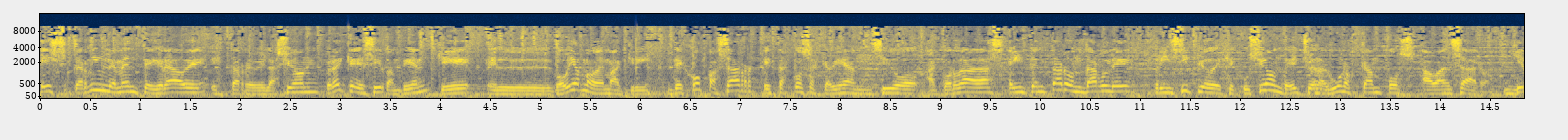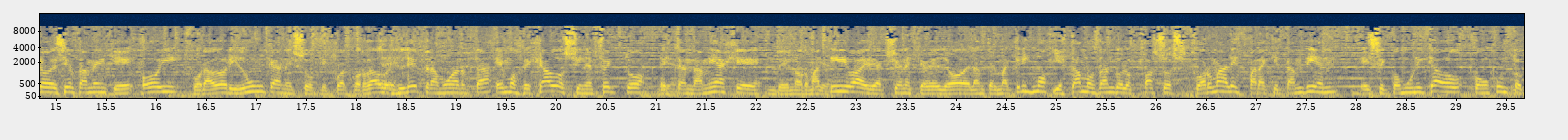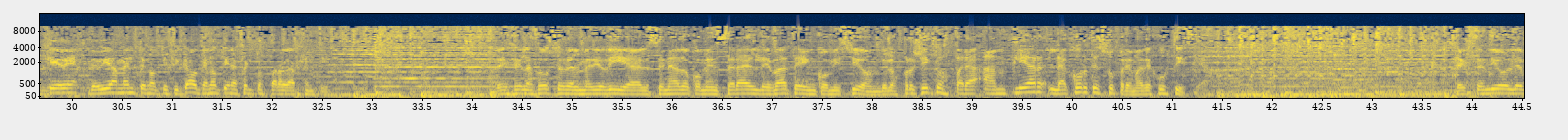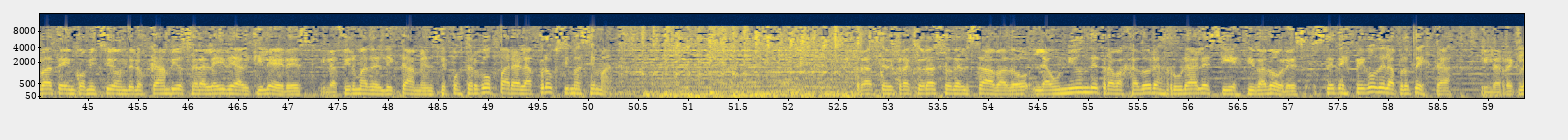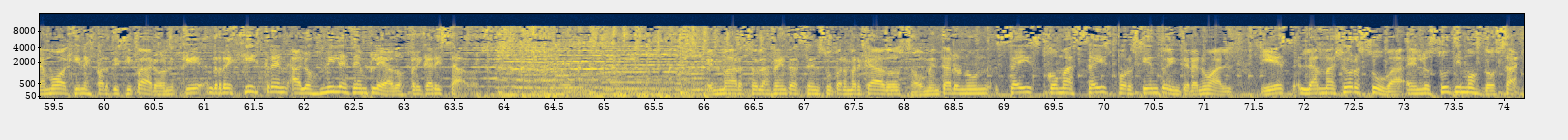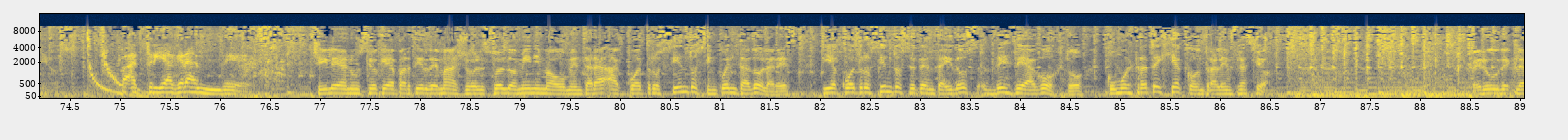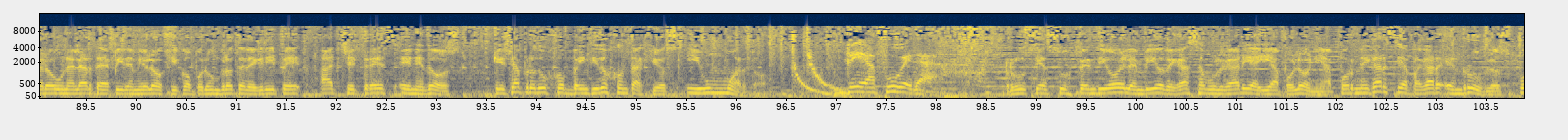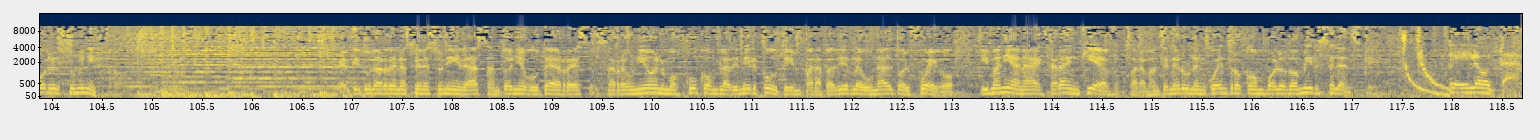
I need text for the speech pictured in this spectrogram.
Es terriblemente grave esta revelación, pero hay que decir también que el gobierno de Macri dejó pasar estas cosas que habían sido acordadas e intentaron darle principio de ejecución, de hecho en algunos campos avanzaron. Quiero decir también que hoy Forador y Duncan, eso que fue acordado es letra muerta, hemos dejado sin efecto este andamiaje de normativa y de acciones que había llevado adelante el macrismo y estamos dando los pasos formales para que también ese comunicado conjunto quede debidamente notificado que no tiene efectos para la Argentina. Desde las 12 del mediodía, el Senado comenzará el debate en comisión de los proyectos para ampliar la Corte Suprema de Justicia. Se extendió el debate en comisión de los cambios a la ley de alquileres y la firma del dictamen se postergó para la próxima semana. Tras el tractorazo del sábado, la Unión de Trabajadoras Rurales y Estibadores se despegó de la protesta y le reclamó a quienes participaron que registren a los miles de empleados precarizados. En marzo las ventas en supermercados aumentaron un 6,6% interanual y es la mayor suba en los últimos dos años. Patria Grande. Chile anunció que a partir de mayo el sueldo mínimo aumentará a 450 dólares y a 472 desde agosto como estrategia contra la inflación. Perú declaró un alerta epidemiológico por un brote de gripe H3N2 que ya produjo 22 contagios y un muerto. De afuera. Rusia suspendió el envío de gas a Bulgaria y a Polonia por negarse a pagar en rublos por el suministro. El titular de Naciones Unidas, Antonio Guterres, se reunió en Moscú con Vladimir Putin para pedirle un alto el fuego y mañana estará en Kiev para mantener un encuentro con Volodymyr Zelensky. Pelota.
